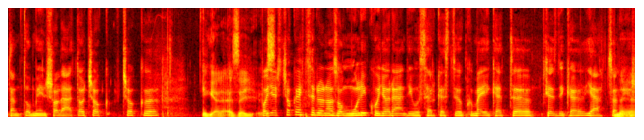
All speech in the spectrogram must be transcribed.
nem tudom én, saláta, csak csak igen, ez egy... Vagy ez csak egyszerűen azon múlik, hogy a rádiószerkesztők melyiket kezdik el játszani, nem. és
